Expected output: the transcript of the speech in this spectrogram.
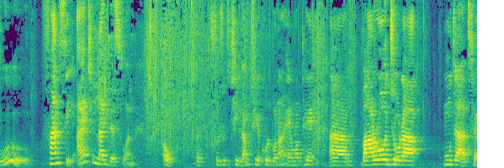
Ooh, fancy. I actually like this one. Oh, শুধু শুধু ছিলাম সে খুলবো না। এর মধ্যে বারো জোড়া মোজা আছে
